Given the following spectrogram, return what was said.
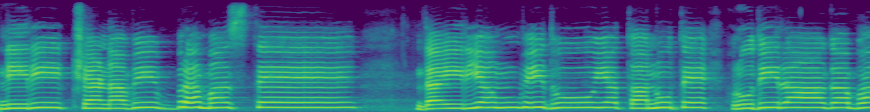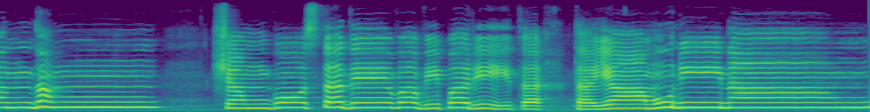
निरीक्षणविभ्रमस्ते। धैर्यं विधूय तनुते हृदि रागबन्धम् शम्भोस्तदेव विपरीत तया मुनीनाम्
